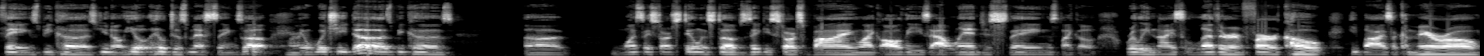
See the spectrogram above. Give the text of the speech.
things because, you know, he'll, he'll just mess things up. Right. And which he does because, uh, once they start stealing stuff, Ziggy starts buying like all these outlandish things, like a really nice leather and fur coat. He buys a Camaro,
